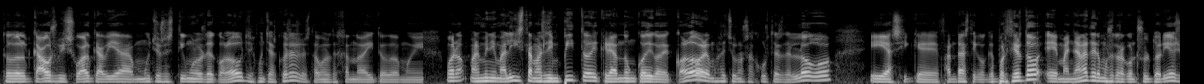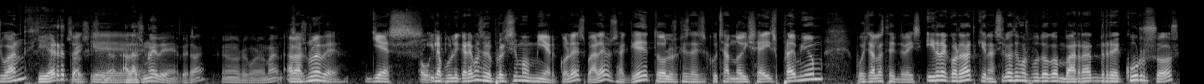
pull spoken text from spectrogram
todo el caos visual, que había muchos estímulos de color y muchas cosas, lo estamos dejando ahí todo muy, bueno, más minimalista, más limpito y creando un código de color, hemos hecho unos ajustes del logo y así que fantástico. Que por cierto, eh, mañana tenemos otra consultoría, Joan. Cierto, O sea sí, que- señor. A las 9, ¿verdad? Si no recuerdo mal. A las Sí. 9, yes. Y la publicaremos el próximo miércoles, ¿vale? O sea que todos los que estáis escuchando hoy 6 Premium, pues ya las tendréis. Y recordad que en asilohacemos.com barra recursos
